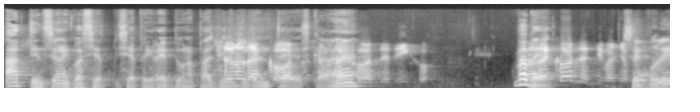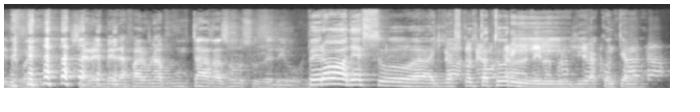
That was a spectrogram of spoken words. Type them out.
Attenzione, qua si, si aprirebbe una pagina Sono d'accordo, gigantesca. sono eh? d'accordo Enrico. Vabbè. Sono d'accordo e ti voglio Se bene. volete, poi sarebbe da fare una puntata solo sul Re Leone. Però adesso agli No, ascoltatori dobbiamo- raccontiamo. puntata-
